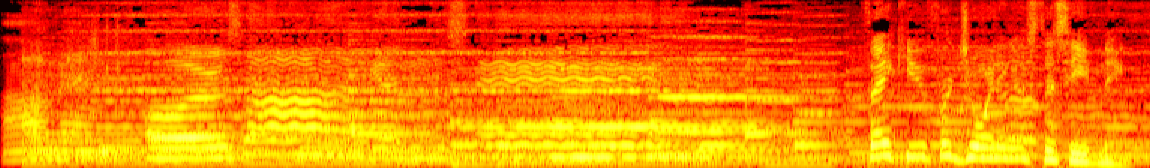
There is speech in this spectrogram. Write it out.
Amen. Thank you for joining us this evening.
